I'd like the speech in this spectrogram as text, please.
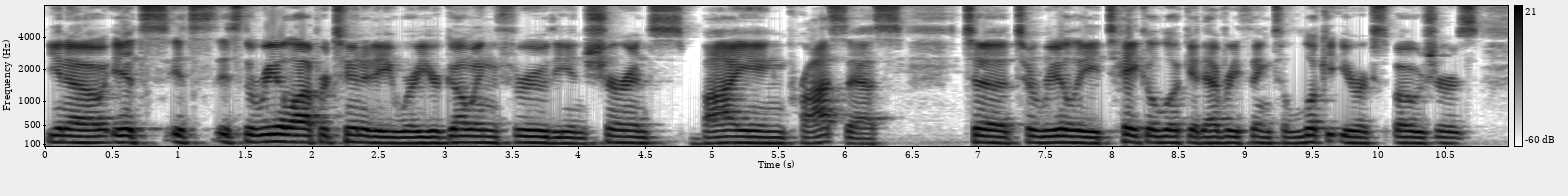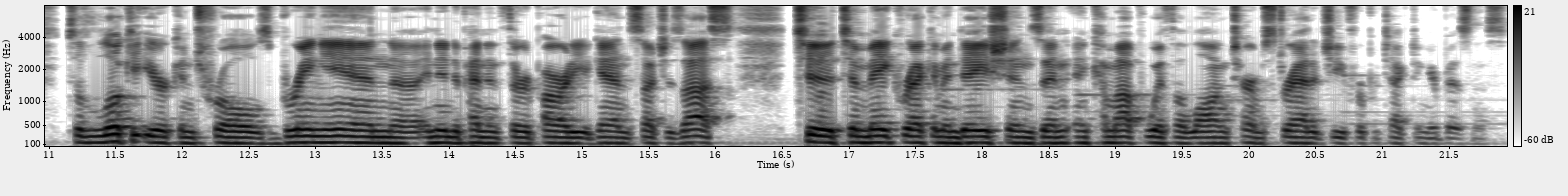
You know, it's it's it's the real opportunity where you're going through the insurance buying process to to really take a look at everything, to look at your exposures, to look at your controls, bring in uh, an independent third party again, such as us, to to make recommendations and and come up with a long term strategy for protecting your business.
